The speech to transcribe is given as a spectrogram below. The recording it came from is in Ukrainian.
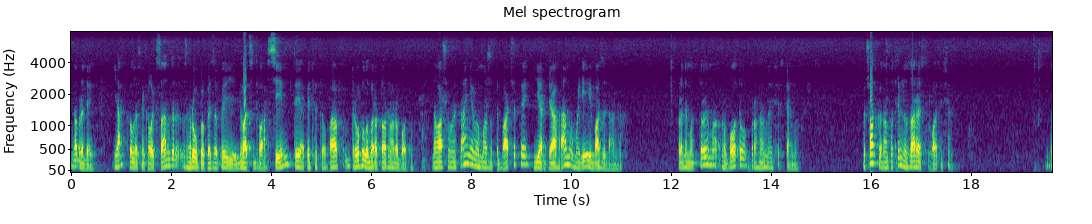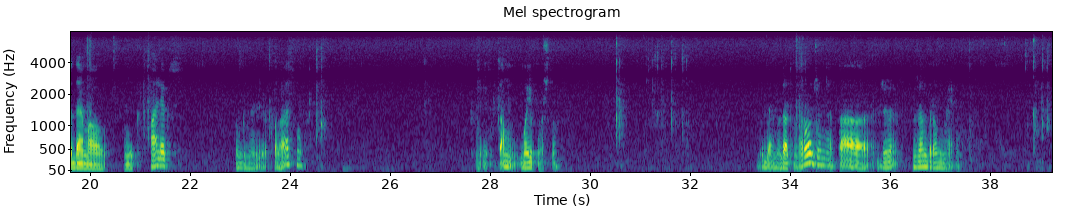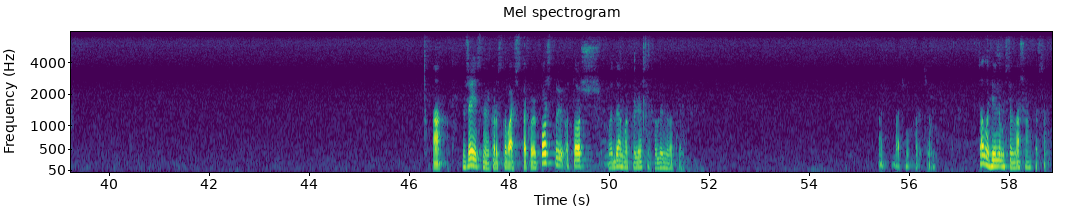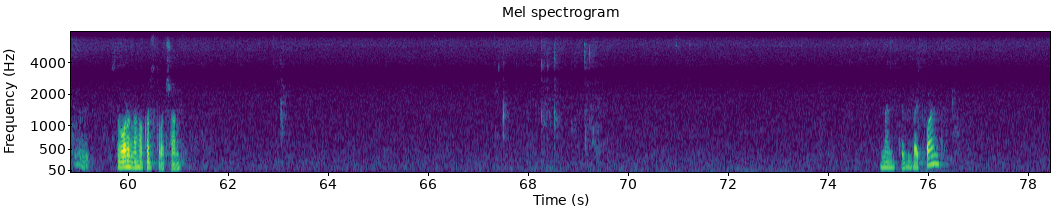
Добрий день. Я, Колесник Олександр з групи ПЗПІ 227, та я підготував другу лабораторну роботу. На вашому екрані ви можете бачити ЄР-діаграму моєї бази даних. Продемонструємо роботу програмної системи. Спочатку нам потрібно зареєструватися. Введемо нік Alex, Колесник. Там мою пошту. Введемо дату народження та гендером mail. А, вже існує користувач з такою поштою, отож введемо колесник 1, 2, 3. Ось, бачимо, працює. Та логінимося в нашого створеного користувача. Managed breakpoint.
